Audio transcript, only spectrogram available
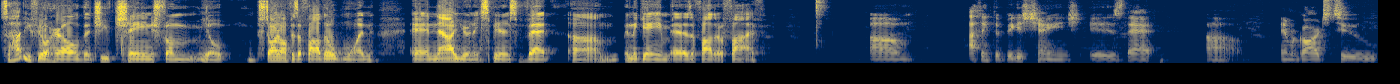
So, how do you feel, Harold, that you've changed from you know starting off as a father of one, and now you're an experienced vet um, in the game as a father of five? Um, I think the biggest change is that, um, in regards to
